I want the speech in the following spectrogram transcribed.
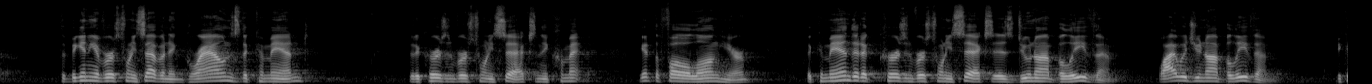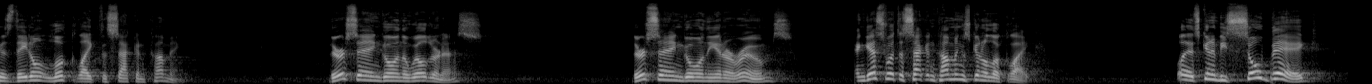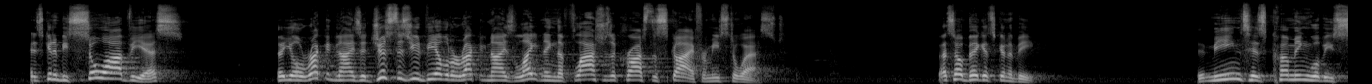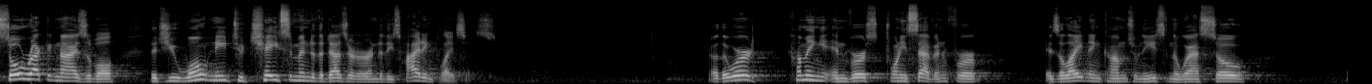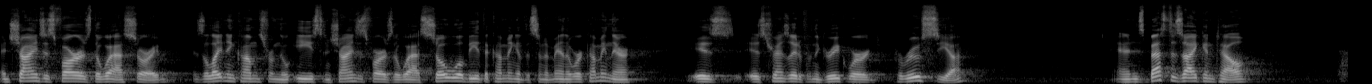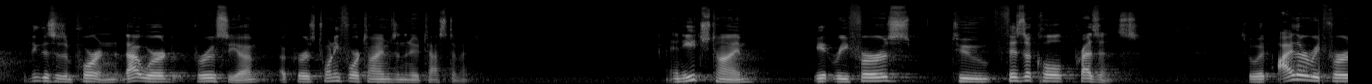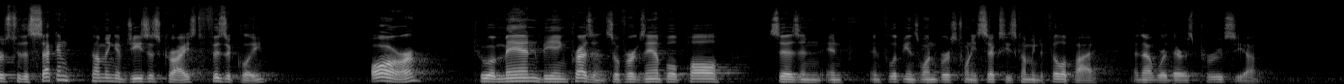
at the beginning of verse 27, it grounds the command that occurs in verse 26. And the command, you have to follow along here. The command that occurs in verse 26 is do not believe them. Why would you not believe them? Because they don't look like the second coming. They're saying go in the wilderness. They're saying go in the inner rooms. And guess what the second coming is going to look like? Well, it's going to be so big, it's going to be so obvious that you'll recognize it just as you'd be able to recognize lightning that flashes across the sky from east to west. That's how big it's going to be. It means his coming will be so recognizable that you won't need to chase him into the desert or into these hiding places. Now, the word coming in verse 27 for as the lightning comes from the east and the west, so and shines as far as the west, sorry, as the lightning comes from the east and shines as far as the west, so will be the coming of the Son of Man. The word coming there is, is translated from the Greek word parousia. And as best as I can tell, I think this is important. That word, parousia, occurs 24 times in the New Testament. And each time it refers to physical presence. So it either refers to the second coming of Jesus Christ physically or to a man being present. So, for example, Paul says in, in, in Philippians 1, verse 26, he's coming to Philippi, and that word there is parousia.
